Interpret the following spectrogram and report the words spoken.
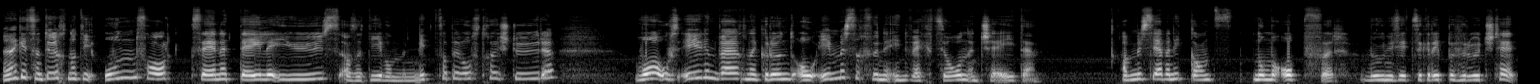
Und dann gibt es natürlich noch die unvorgesehenen Teile in uns, also die, die wir nicht so bewusst steuern können, die aus irgendwelchen Gründen auch immer sich für eine Infektion entscheiden. Aber wir sind eben nicht ganz nur Opfer, weil uns jetzt eine Grippe verwünscht hat.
